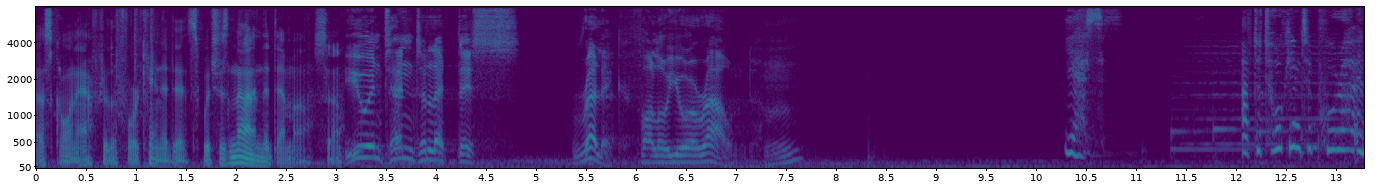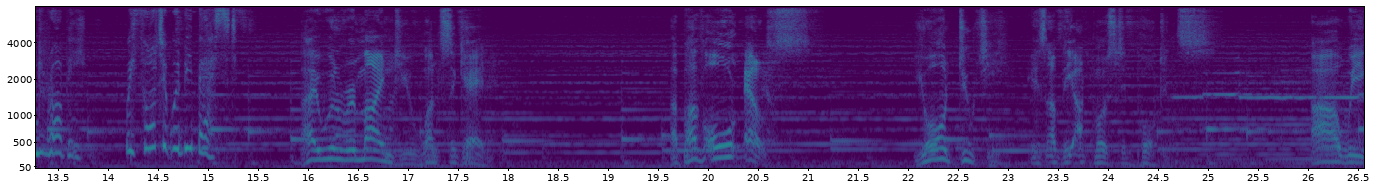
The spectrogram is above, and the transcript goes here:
us going after the four candidates, which is not in the demo. So You intend to let this relic follow you around, hmm? Yes. After talking to Purah and Robbie, we thought it would be best. I will remind you once again. Above all else, your duty is of the utmost importance. Are we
